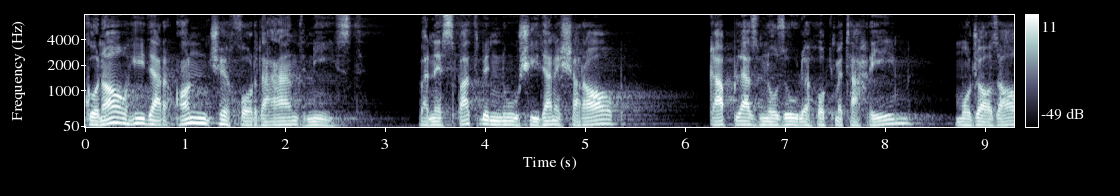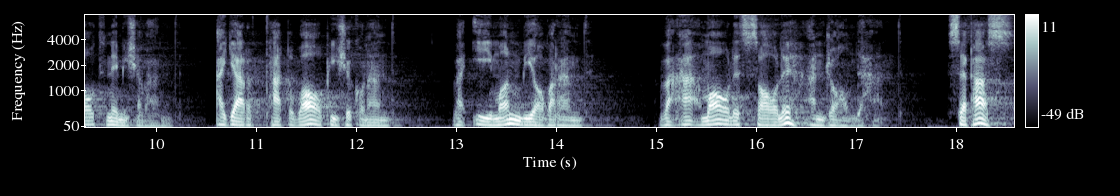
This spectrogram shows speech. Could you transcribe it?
گناهی در آنچه خوردهاند نیست. و نسبت به نوشیدن شراب قبل از نزول حکم تحریم مجازات نمی شوند اگر تقوا پیشه کنند و ایمان بیاورند و اعمال صالح انجام دهند. سپس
